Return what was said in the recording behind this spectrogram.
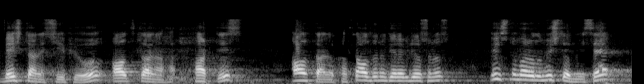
5 tane CPU, 6 tane hard disk, 6 tane kasa aldığını görebiliyorsunuz. 3 numaralı müşterinin ise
